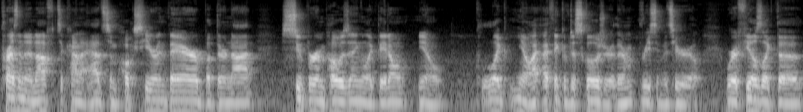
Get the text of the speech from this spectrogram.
present enough to kind of add some hooks here and there, but they're not super imposing. Like they don't, you know, like you know, I, I think of Disclosure, their recent material, where it feels like the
